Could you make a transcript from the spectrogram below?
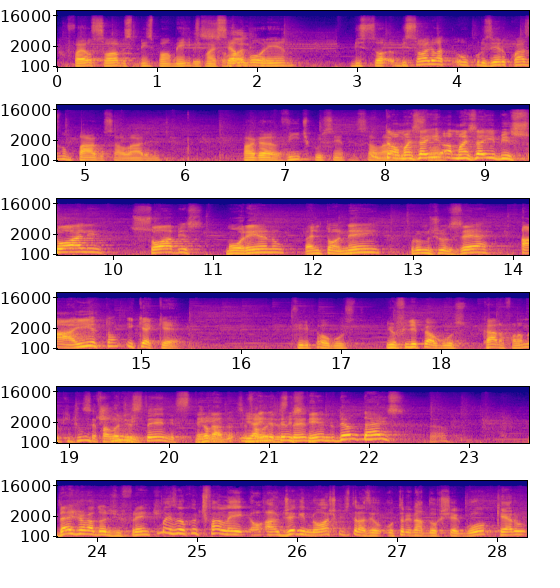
Rafael Sobes principalmente, Bissoli. Marcelo Moreno. Bissoli, Bissoli o o Cruzeiro quase não paga o salário, né? Paga 20% do salário. Então, mas aí, mas aí Bissoli, Sobes, Moreno, Wellington Nem, Bruno José, Ayrton e Keké. Felipe Augusto. E o Felipe Augusto. Cara, falamos aqui de um Você time. falou de tênis? Jogador, Você e falou ainda de tem o Stênio? Stênio. Deu 10. 10 jogadores de frente. Mas é o que eu te falei, o, diagnóstico de trazer, o treinador chegou, quero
